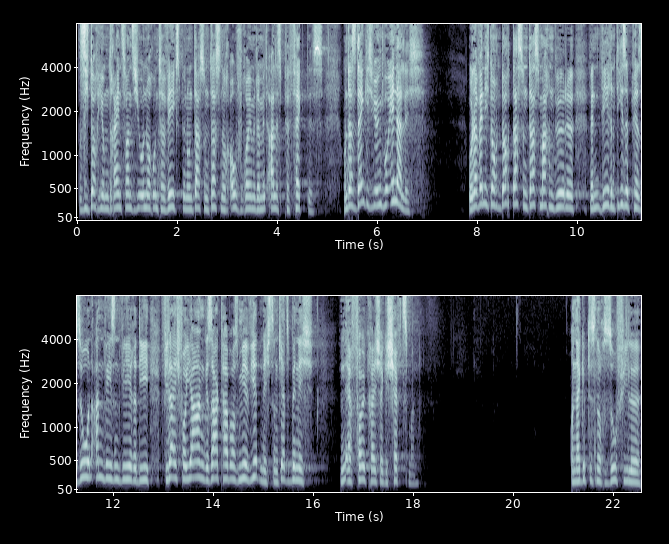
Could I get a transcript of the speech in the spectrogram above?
dass ich doch hier um 23 Uhr noch unterwegs bin und das und das noch aufräume, damit alles perfekt ist. Und das denke ich irgendwo innerlich. Oder wenn ich noch doch das und das machen würde, wenn während diese Person anwesend wäre, die vielleicht vor Jahren gesagt habe, aus mir wird nichts und jetzt bin ich ein erfolgreicher Geschäftsmann. Und da gibt es noch so viele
